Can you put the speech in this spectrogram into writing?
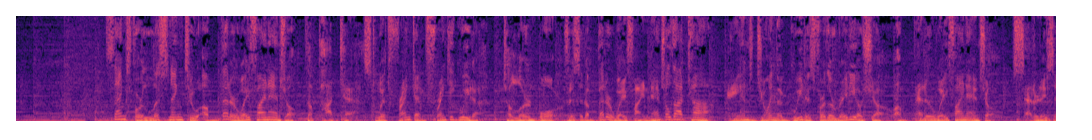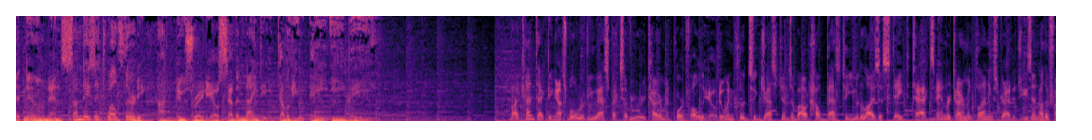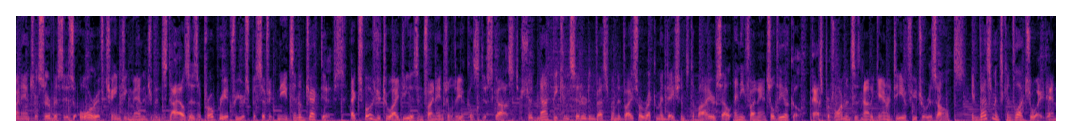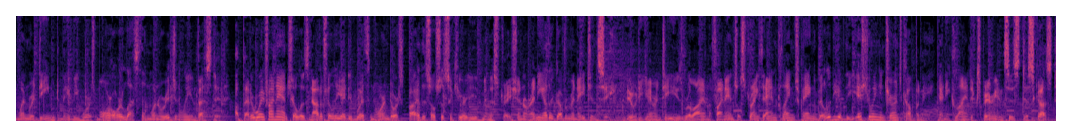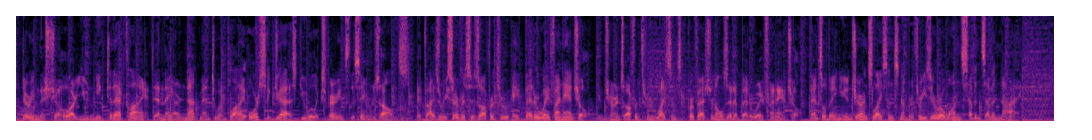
Thanks for listening to A Better Way Financial, the podcast with Frank and Frankie Guida. To learn more, visit a betterwayfinancial.com and join the Guidas for the radio show, A Better Way Financial, Saturdays at noon and Sundays at 1230 on News Radio 790 WAEB. By contacting us, we'll review aspects of your retirement portfolio to include suggestions about how best to utilize estate, tax, and retirement planning strategies and other financial services, or if changing management styles is appropriate for your specific needs and objectives. Exposure to ideas and financial vehicles discussed should not be considered investment advice or recommendations to buy or sell any financial vehicle. Past performance is not a guarantee of future results. Investments can fluctuate, and when redeemed, may be worth more or less than when originally invested. A Better Way Financial is not affiliated with nor endorsed by the Social Security Administration or any other government agency. Annuity guarantee guarantees rely on the financial strength and claims paying ability of the issuing insurance company. Any client experiences discussed during this show are unique to that client, and they are not meant to imply or suggest you will experience the same results. Advisory services offered through A Better Way Financial. Insurance offered through licensed professionals at A Better Way Financial. Pennsylvania Insurance License number 301779.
